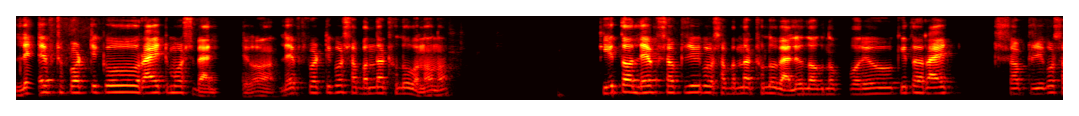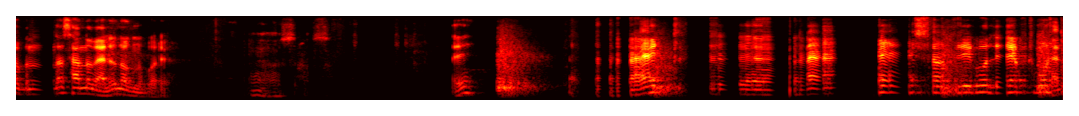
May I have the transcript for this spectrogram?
लेफ्टपट्टिको राइट मोस्ट भ्याल्यु लेफ्टपट्टिको सबभन्दा ठुलो भनौँ न। कि त लेफ्ट सब्ट्रीको सबभन्दा ठुलो भ्याल्यु लग्नु पर्यो कि त राइट सब्ट्रीको सबभन्दा सानो भ्याल्यु लग्नु पर्यो। है? राइट सब्ट्रीको लेफ्ट मोस्ट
